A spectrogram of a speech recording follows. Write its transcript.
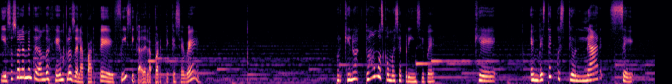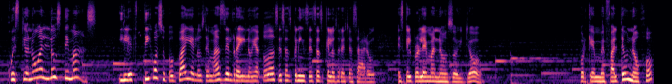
Y eso solamente dando ejemplos de la parte física, de la parte que se ve. ¿por qué no actuamos como ese príncipe que en vez de cuestionarse, cuestionó a los demás y le dijo a su papá y a los demás del reino y a todas esas princesas que los rechazaron, es que el problema no soy yo. Porque me falte un ojo,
